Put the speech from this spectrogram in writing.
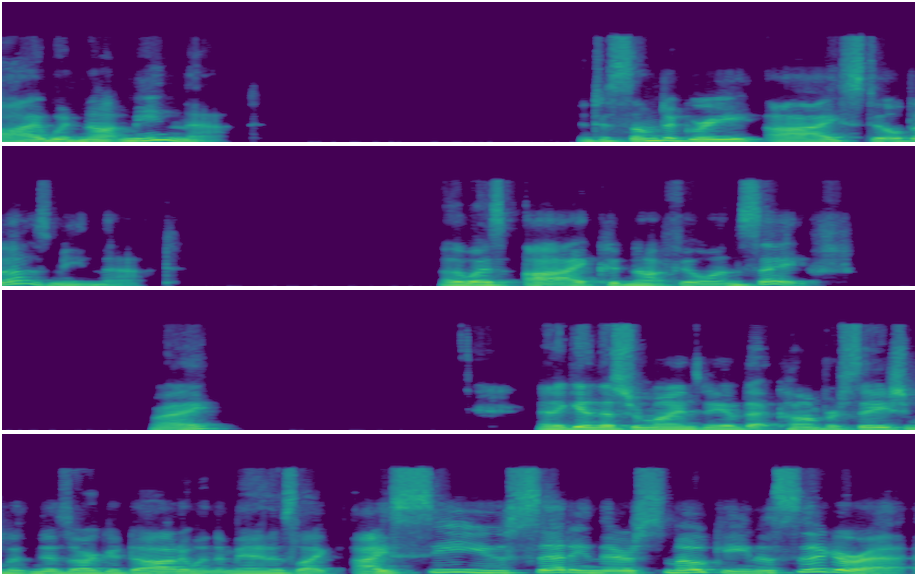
I would not mean that. And to some degree, I still does mean that. Otherwise, I could not feel unsafe. Right? And again, this reminds me of that conversation with Nisargadatta when the man is like, I see you sitting there smoking a cigarette.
